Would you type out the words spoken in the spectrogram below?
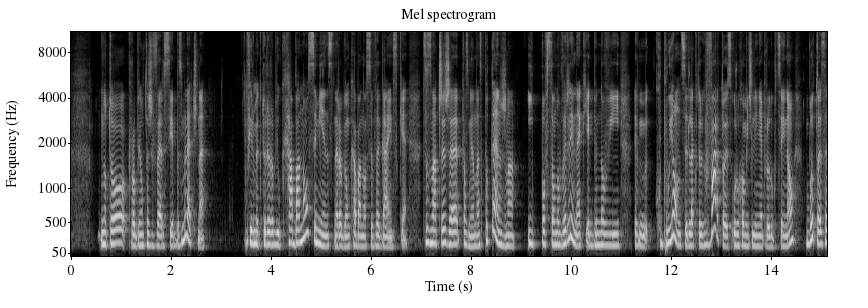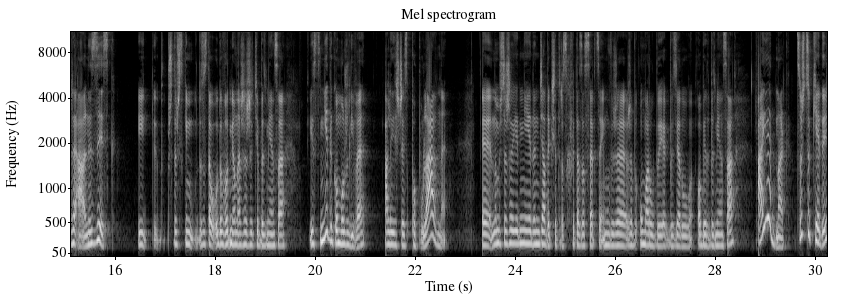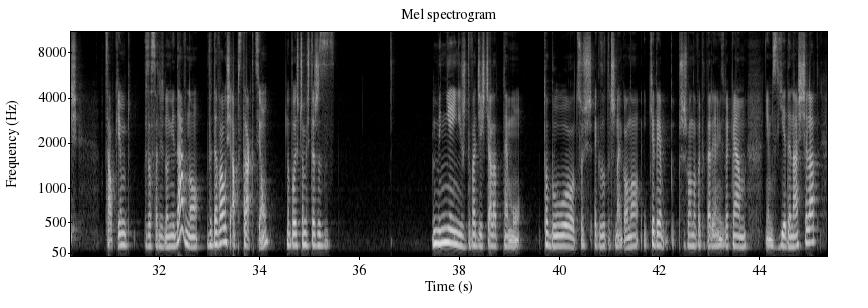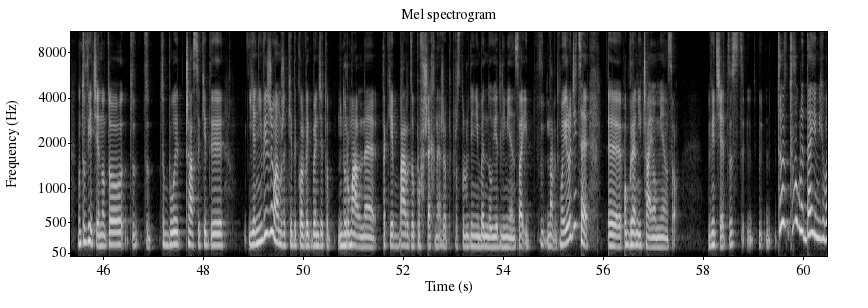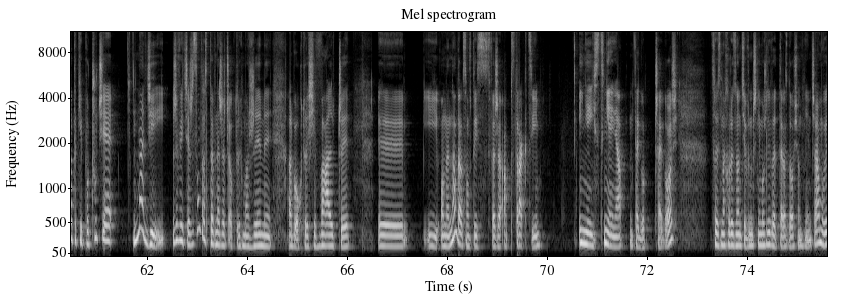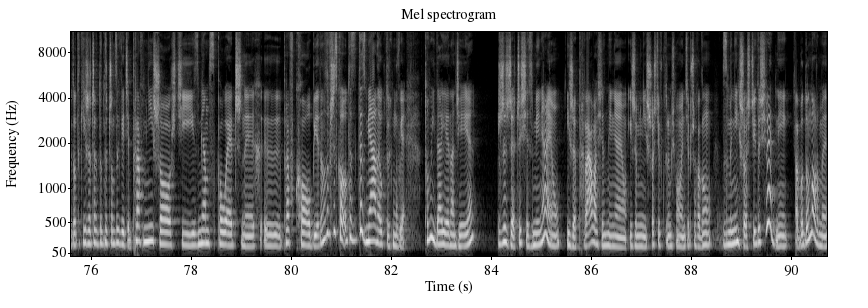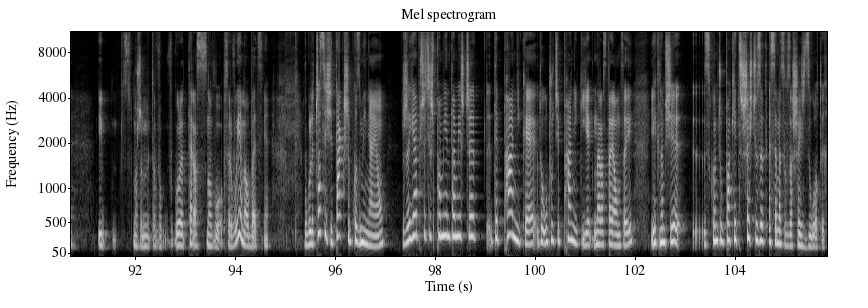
no to robią też wersje bezmleczne firmy, które robią kabanosy mięsne, robią kabanosy wegańskie. Co znaczy, że ta zmiana jest potężna i powstał nowy rynek, jakby nowi kupujący, dla których warto jest uruchomić linię produkcyjną, bo to jest realny zysk. I y, przede wszystkim zostało udowodnione, że życie bez mięsa jest nie tylko możliwe, ale jeszcze jest popularne. Y, no myślę, że nie jeden dziadek się teraz chwyta za serce i mówi, że żeby umarłby, jakby zjadł obiad bez mięsa. A jednak, coś co kiedyś, całkiem w zasadzie no niedawno, wydawało się abstrakcją, no bo jeszcze myślę, że mniej niż 20 lat temu to było coś egzotycznego. No. I kiedy ja przyszłam na wegetarianizm, jak miałam, nie wiem, z 11 lat, no to wiecie, no to, to, to, to były czasy, kiedy ja nie wierzyłam, że kiedykolwiek będzie to normalne, takie bardzo powszechne, że po prostu ludzie nie będą jedli mięsa i nawet moi rodzice y, ograniczają mięso. Wiecie, to jest, to, to w ogóle daje mi chyba takie poczucie nadziei, że wiecie, że są teraz pewne rzeczy, o których marzymy albo o które się walczy. Yy, i one nadal są w tej sferze abstrakcji i nieistnienia tego czegoś, co jest na horyzoncie wręcz niemożliwe teraz do osiągnięcia. Mówię o takich rzeczach dotyczących, wiecie, praw mniejszości, zmian społecznych, yy, praw kobiet, no to wszystko, te, te zmiany, o których mówię, to mi daje nadzieję, że rzeczy się zmieniają i że prawa się zmieniają i że mniejszości w którymś momencie przechodzą z mniejszości do średniej albo do normy. I może my to w ogóle teraz znowu obserwujemy obecnie. W ogóle czasy się tak szybko zmieniają, że ja przecież pamiętam jeszcze tę panikę, to uczucie paniki jak narastającej, jak nam się e, skończył pakiet 600 SMS-ów za 6 zł.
